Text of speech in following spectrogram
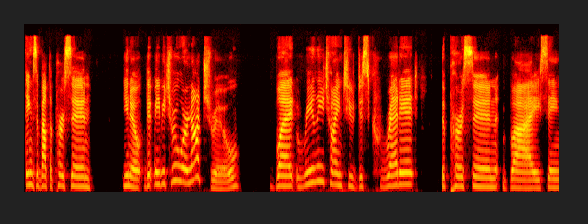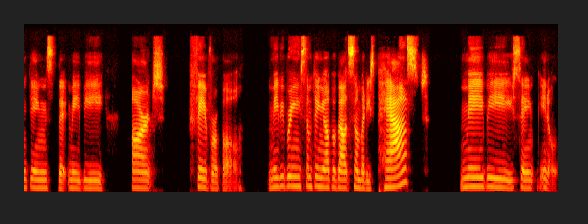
things about the person you know that may be true or not true but really trying to discredit the person by saying things that maybe aren't favorable. Maybe bringing something up about somebody's past. Maybe saying you know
